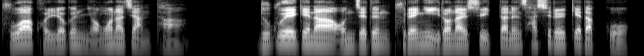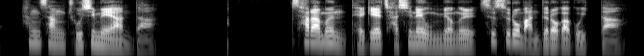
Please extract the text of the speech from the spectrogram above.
부와 권력은 영원하지 않다. 누구에게나 언제든 불행이 일어날 수 있다는 사실을 깨닫고 항상 조심해야 한다. 사람은 대개 자신의 운명을 스스로 만들어가고 있다.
